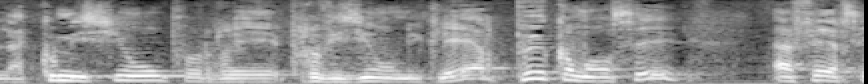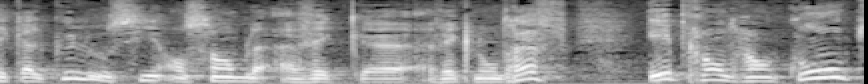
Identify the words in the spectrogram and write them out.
la commission pour les provisions nucléaires peut commencer à faire ses calculs aussi ensemble avec, euh, avec l'ONDREF et prendre en compte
